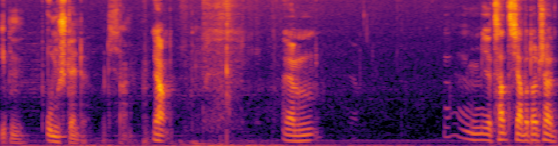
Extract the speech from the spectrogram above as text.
eben Umstände, würde ich sagen. Ja. Ähm, jetzt hat sich aber Deutschland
